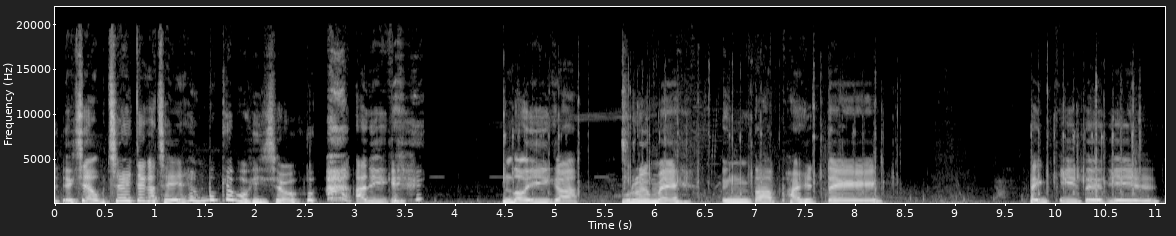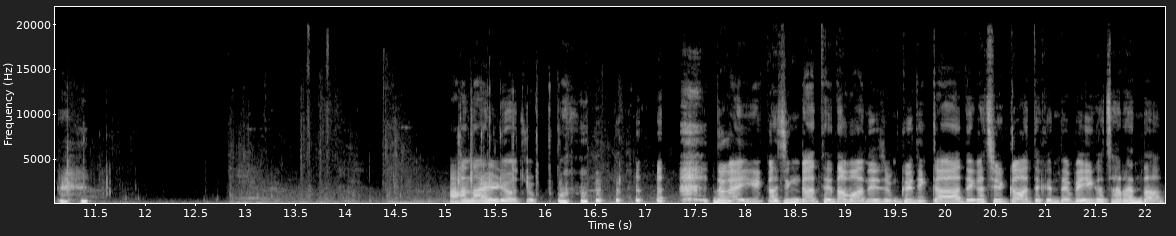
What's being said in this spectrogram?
역시 업체할 때가 제일 행복해 보이죠. 아니 이게 너희가 부름에 응답할 때 생키들 일안 알려줘. 누가 이길 것인가 대답 안 해줌. 그니까 내가 질 것 같아. 근데 메이가 잘한다.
